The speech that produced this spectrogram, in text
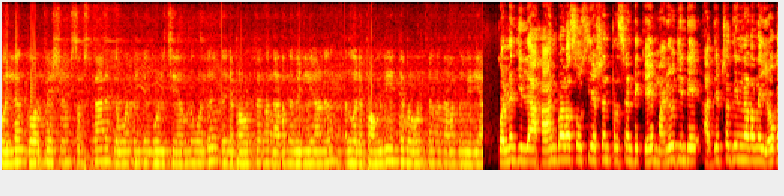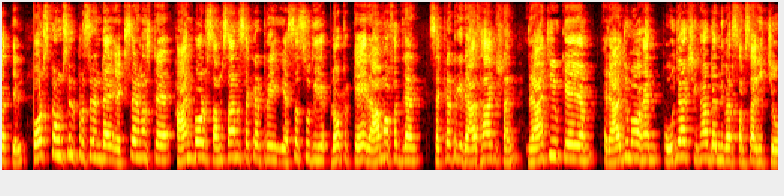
കൊല്ലം കോർപ്പറേഷനും സംസ്ഥാന ഗവൺമെന്റും കൂടി ചേർന്നുകൊണ്ട് ഇതിന്റെ പ്രവർത്തനങ്ങൾ നടന്നു വരികയാണ്. അതുപോലെ പൗലിയന്റെ പ്രവർത്തനങ്ങൾ നടന്നു വരികയാണ് കൊല്ലം ജില്ലാ ഹാൻഡ്ബാൾ അസോസിയേഷൻ പ്രസിഡന്റ് കെ മനോജിന്റെ അധ്യക്ഷതയിൽ നടന്ന യോഗത്തിൽ sports council president X Ernest handball സംസ്ഥാന secretary S S Sudheer doctor K Ramabhadran secretary Radhakrishnan Rajeev K M Rajmohan Pooja Shihab എന്നിവർ സംസാരിച്ചു.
